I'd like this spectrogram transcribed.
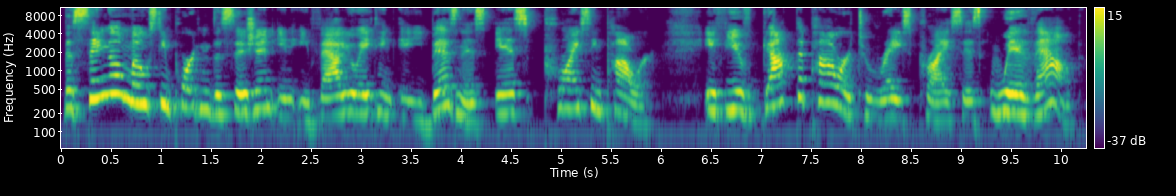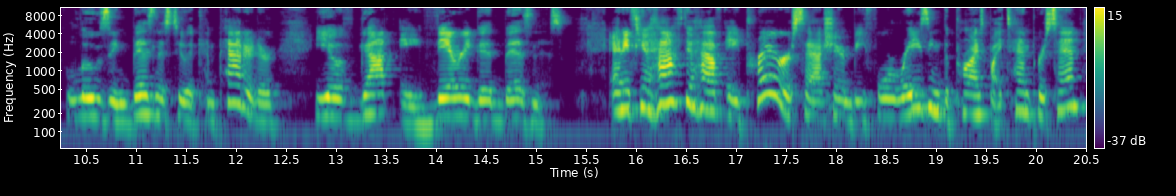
The single most important decision in evaluating a business is pricing power. If you've got the power to raise prices without losing business to a competitor, you've got a very good business. And if you have to have a prayer session before raising the price by 10%,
